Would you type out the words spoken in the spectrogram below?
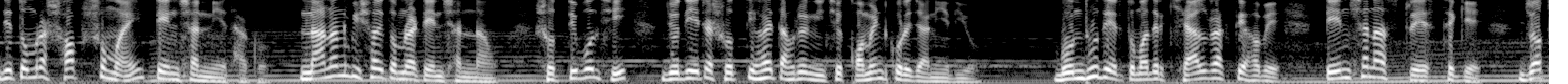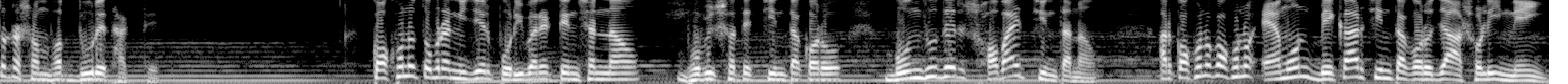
যে তোমরা সব সময় টেনশন নিয়ে থাকো। নানান বিষয় তোমরা টেনশন নাও। সত্যি বলছি, যদি এটা সত্যি হয় তাহলে নিচে কমেন্ট করে জানিয়ে দিও। বন্ধুদের, তোমাদের খেয়াল রাখতে হবে টেনশন আর স্ট্রেস থেকে যতটা সম্ভব দূরে থাকতে। কখনো তোমরা নিজের পরিবারের টেনশন নাও, ভবিষ্যতের চিন্তা করো, বন্ধুদের সবাই চিন্তা নাও। আর কখনো কখনো এমন বেকার চিন্তা করো যা আসলেই নেই।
